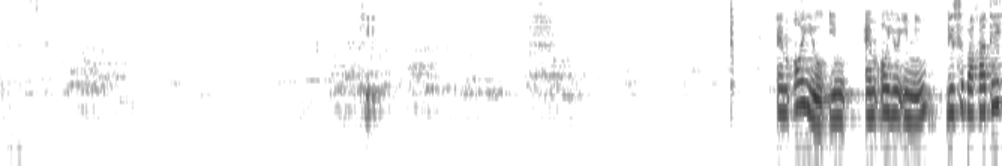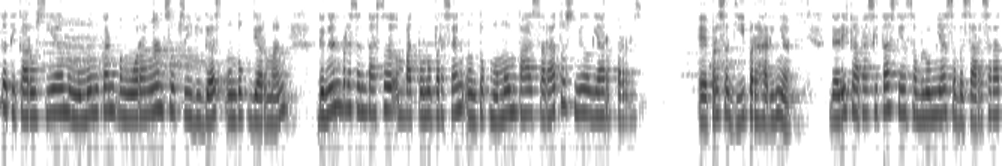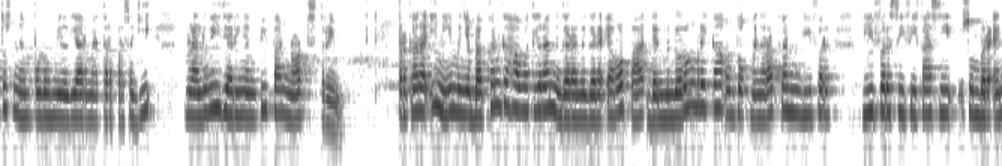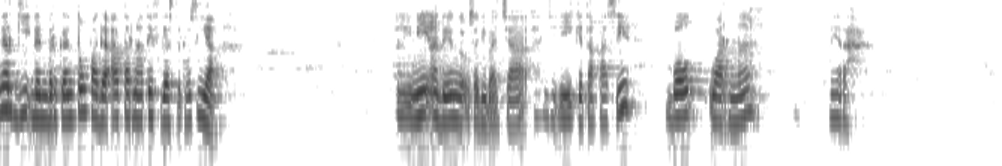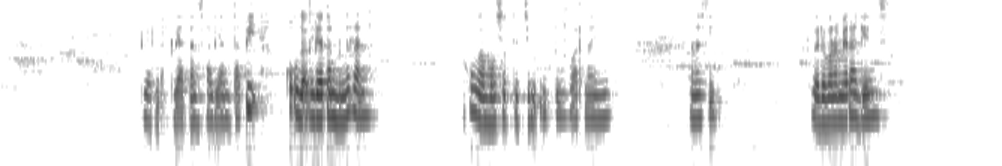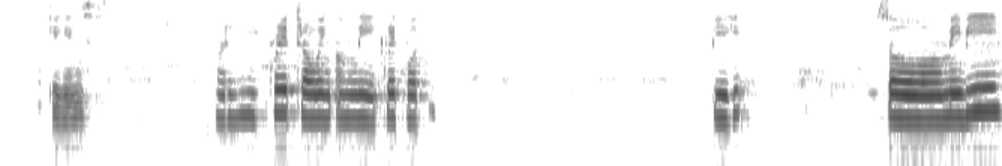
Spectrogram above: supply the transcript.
oke MOU in, MOU ini disepakati ketika Rusia mengumumkan pengurangan subsidi gas untuk Jerman dengan persentase 40% untuk memompa 100 miliar per eh, persegi perharinya dari kapasitas yang sebelumnya sebesar 160 miliar meter persegi melalui jaringan pipa Nord Stream. Perkara ini menyebabkan kekhawatiran negara-negara Eropa dan mendorong mereka untuk menerapkan diver, diversifikasi sumber energi dan bergantung pada alternatif gas Rusia. Nah, ini ada yang nggak usah dibaca, jadi kita kasih bold warna merah. biar nggak kelihatan sekalian tapi kok nggak kelihatan beneran aku nggak mau setajam itu warnanya mana sih? Nggak ada warna merah gengs. Oke okay, gengs. Mari create drawing only create bot piye so maybe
